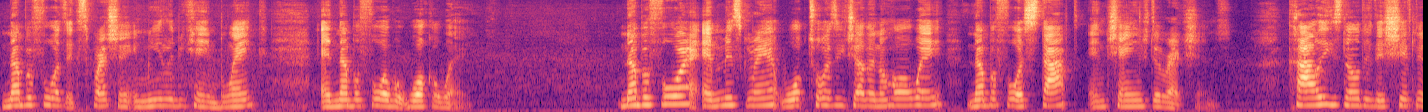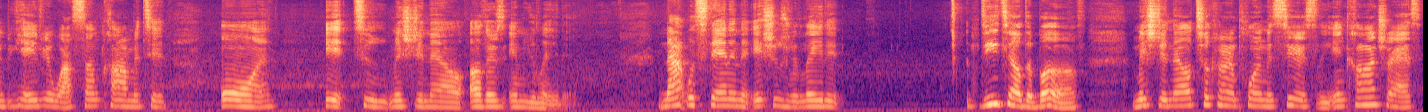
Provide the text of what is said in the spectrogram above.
number four's expression immediately became blank and number four would walk away. Number four and Miss Grant walked towards each other in the hallway. Number four stopped and changed directions. Colleagues noted this shift in behavior while some commented on it to Miss Janelle, others emulated. Notwithstanding the issues related detailed above, Miss Janelle took her employment seriously. In contrast,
